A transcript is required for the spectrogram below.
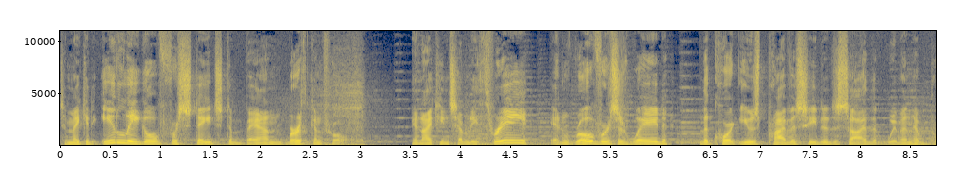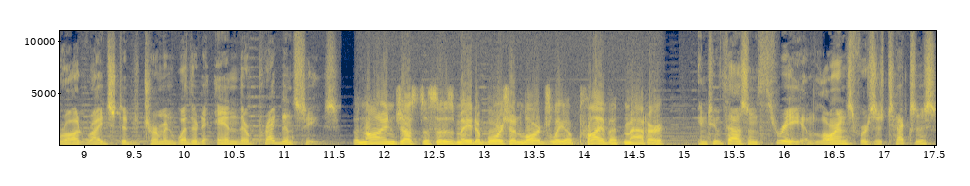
to make it illegal for states to ban birth control. In 1973, in Roe v. Wade, the court used privacy to decide that women have broad rights to determine whether to end their pregnancies. The nine justices made abortion largely a private matter. In 2003, in Lawrence v. Texas,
